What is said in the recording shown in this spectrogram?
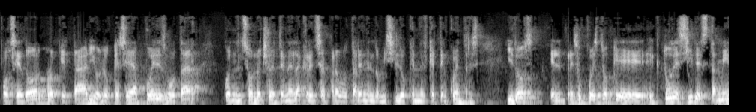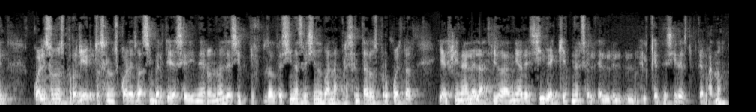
poseedor, propietario, lo que sea, puedes votar con el solo hecho de tener la credencial para votar en el domicilio en el que te encuentres. Y dos, el presupuesto que tú decides también cuáles son los proyectos en los cuales vas a invertir ese dinero, ¿no? Es decir, pues, los vecinas, vecinos van a presentar las propuestas y al final la ciudadanía decide quién es el, el, que decide este tema, ¿no?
